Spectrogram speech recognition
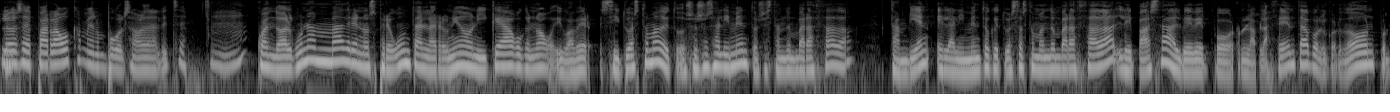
Los espárragos cambian un poco el sabor de la leche. Cuando alguna madre nos pregunta en la reunión ¿y qué hago, qué no hago? Digo, a ver, si tú has tomado de todos esos alimentos estando embarazada, también el alimento que tú estás tomando embarazada le pasa al bebé por la placenta, por el cordón. Por...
